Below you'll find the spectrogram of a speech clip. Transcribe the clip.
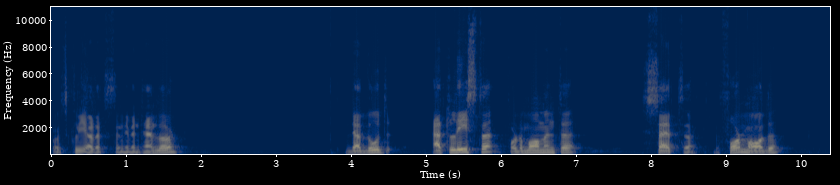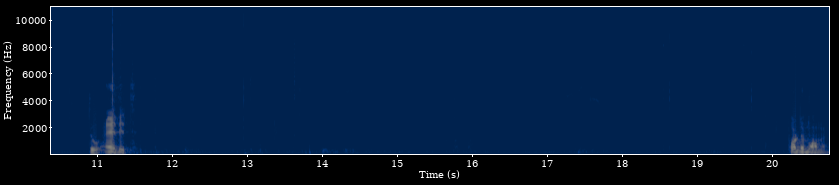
So it's clear that it's an event handler. That would at least, for the moment, set the form mode to edit. For the moment.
